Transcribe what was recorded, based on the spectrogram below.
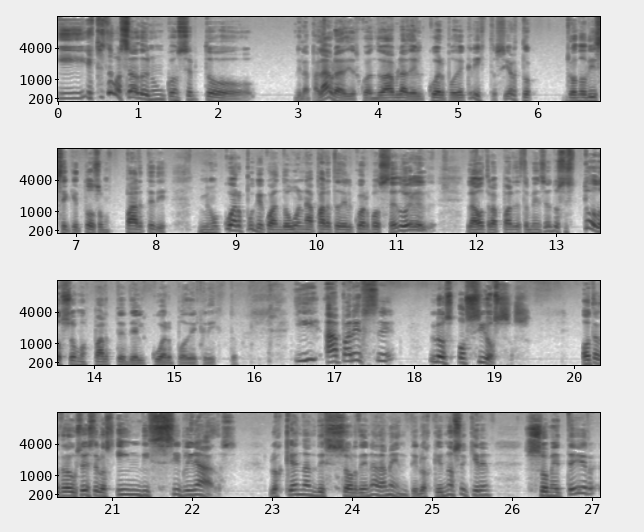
Y esto está basado en un concepto de la palabra de Dios cuando habla del cuerpo de Cristo, ¿cierto? Cuando dice que todos somos parte del mismo cuerpo, que cuando una parte del cuerpo se duele, la otra parte también se Entonces todos somos parte del cuerpo de Cristo. Y aparece los ociosos. Otra traducción dice los indisciplinados, los que andan desordenadamente, los que no se quieren someter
